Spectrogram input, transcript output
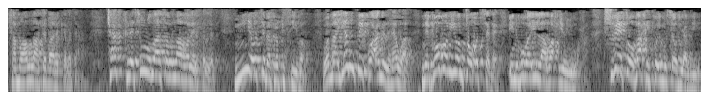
samo Allah te bareke vata Čak Resulullah sallallahu alaihi sallam nije od sebe propisivao. وَمَا يَنْتِقُ عَنِ الْهَوَا Ne govori on to od sebe. In huwa illa wahyu yuha. Sve to vahi koji mu se objavljuje.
